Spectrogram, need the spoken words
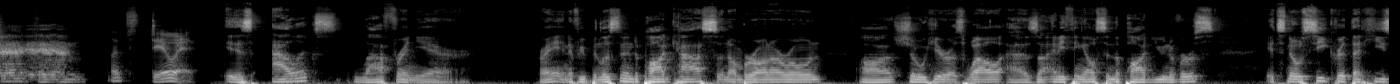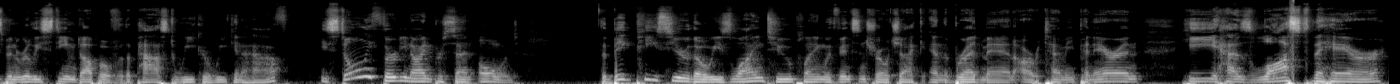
check-in. Let's do it. is Alex Lafreniere, right? And if you've been listening to podcasts, a number on our own uh, show here as well as uh, anything else in the pod universe, it's no secret that he's been really steamed up over the past week or week and a half. He's still only 39% owned. The big piece here, though, he's line two playing with Vincent Trocheck and the bread man, Artemi Panarin. He has lost the hair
